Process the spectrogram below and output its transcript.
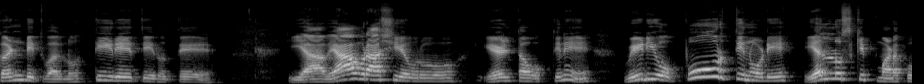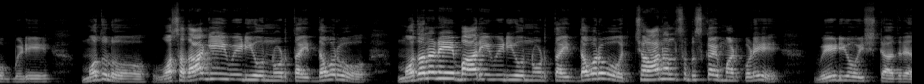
ಖಂಡಿತವಾಗ್ಲೂ ತೀರೇ ತೀರುತ್ತೆ. ಯಾವ್ಯಾವ ರಾಶಿಯವರು ಹೇಳ್ತಾ ಹೋಗ್ತೀನಿ ವಿಡಿಯೋ ಪೂರ್ತಿ ನೋಡಿ, ಎಲ್ಲೂ ಸ್ಕಿಪ್ ಮಾಡಕ್ಕೆ ಹೋಗ್ಬೇಡಿ. ಮೊದಲು ಹೊಸದಾಗಿ ವಿಡಿಯೋ ನೋಡ್ತಾ ಇದ್ದವರು, ಮೊದಲನೇ ಬಾರಿ ವಿಡಿಯೋ ನೋಡ್ತಾ ಇದ್ದವರು ಚಾನಲ್ ಸಬ್ಸ್ಕ್ರೈಬ್ ಮಾಡ್ಕೊಳ್ಳಿ. ವಿಡಿಯೋ ಇಷ್ಟ ಆದರೆ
